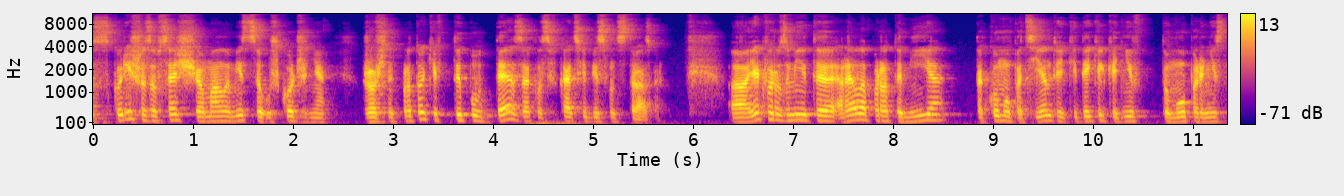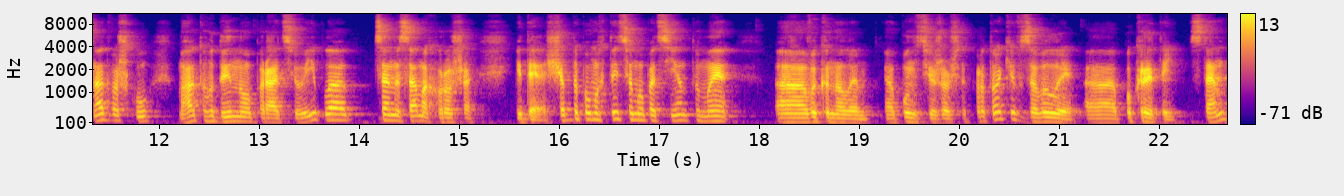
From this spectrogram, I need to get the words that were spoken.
Скоріше за все, що мало місце ушкодження жовчних протоків типу Д за класифікацією Бісмут Страсберг. Е, Як ви розумієте, релапаротомія такому пацієнту, який декілька днів тому переніс надважку багатогодинну операцію, ІПЛА це не сама хороша ідея. Щоб допомогти цьому пацієнту, ми виконали пункцію жовчних протоків, завели покритий стенд,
